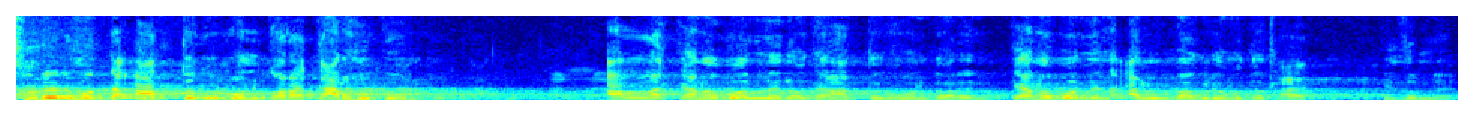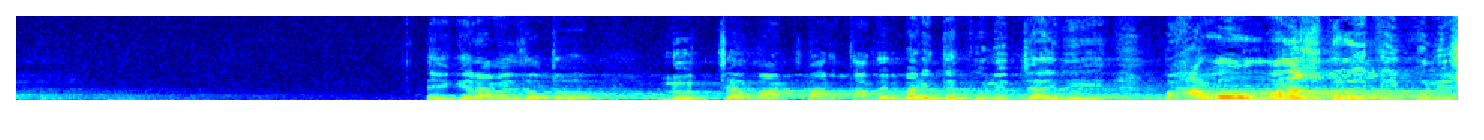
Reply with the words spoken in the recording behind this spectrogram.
সুরের মধ্যে আত্মগোপন করা কার হুকুম? আল্লাহ কেন বললেন ওখানে আত্মগোপন করেন? কেন বললেন আলুর বাগুড়ের মধ্যে থাক? এই গ্রামে যত লুচ্চা তাদের বাড়িতে পুলিশ যায়নি। ভালো পুলিশ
